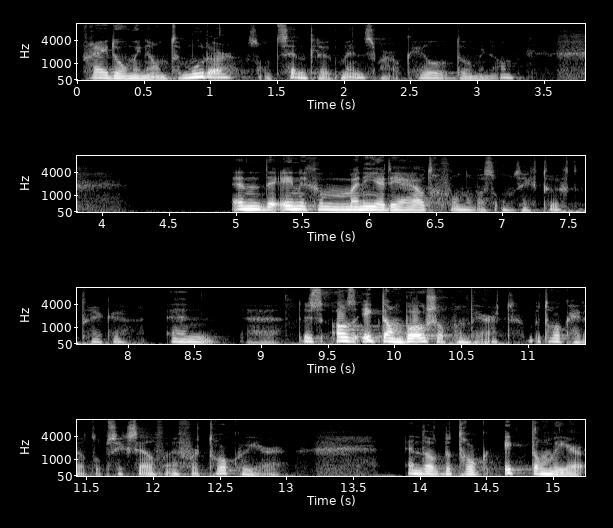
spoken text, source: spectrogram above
vrij dominante moeder. Is een ontzettend leuk mens, maar ook heel dominant. En de enige manier die hij had gevonden was om zich terug te trekken. En uh, dus als ik dan boos op hem werd, betrok hij dat op zichzelf en vertrok weer. En dat betrok ik dan weer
